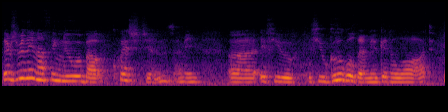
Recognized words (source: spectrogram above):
there's really nothing new about questions. I mean, uh, if you if you Google them, you get a lot.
